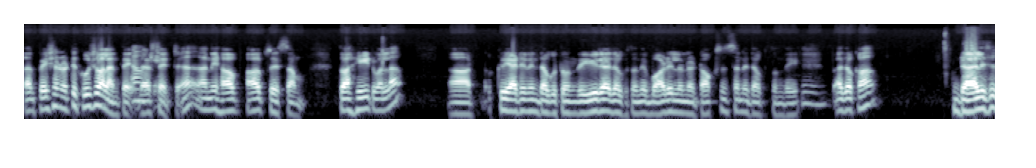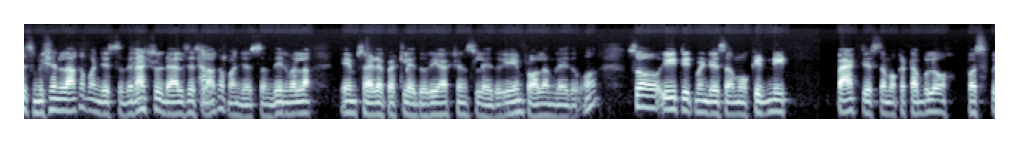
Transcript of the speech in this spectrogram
దాని పేషెంట్ బట్టి కూర్చోవాలంతే దట్స్ Okay. ఎట్ అన్ని హర్బ్ హర్బ్స్ వేస్తాం సో ఆ హీట్ వల్ల క్రియాటినిన్ తగ్గుతుంది యూరియా తగ్గుతుంది బాడీలో ఉన్న టాక్సిన్స్ అన్ని తగ్గుతుంది మ్మ్. అదొక డయాలిసిస్ మిషన్ లాగా పనిచేస్తుంది న్యాచురల్ డయాలిసిస్ లాగా. పనిచేస్తుంది దీనివల్ల ఏం సైడ్ ఎఫెక్ట్ లేదు రియాక్షన్స్ లేదు ఏం ప్రాబ్లం లేదు సో ఈ ట్రీట్మెంట్ చేసాము కిడ్నీ ప్యాక్ చేస్తాము ఒక టబ్లో పసుపు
